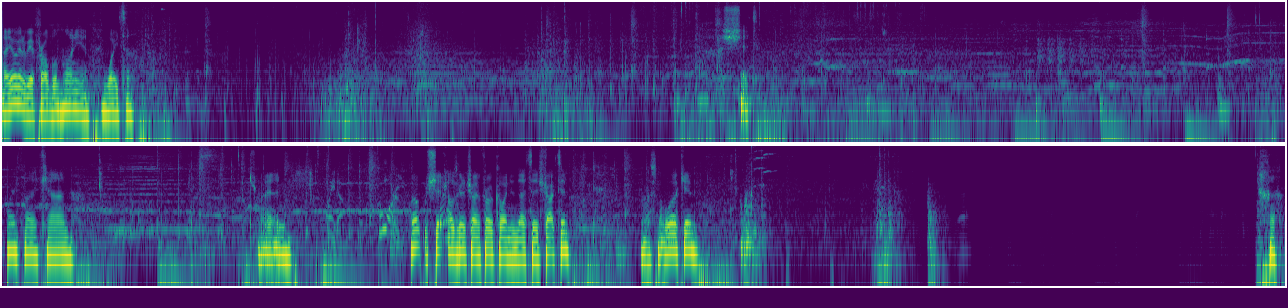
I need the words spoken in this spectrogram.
Now you're going to be a problem, aren't you, waiter? Can try and? Oh shit, I was going to try and throw a coin in there to distract him. That's not working. well,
